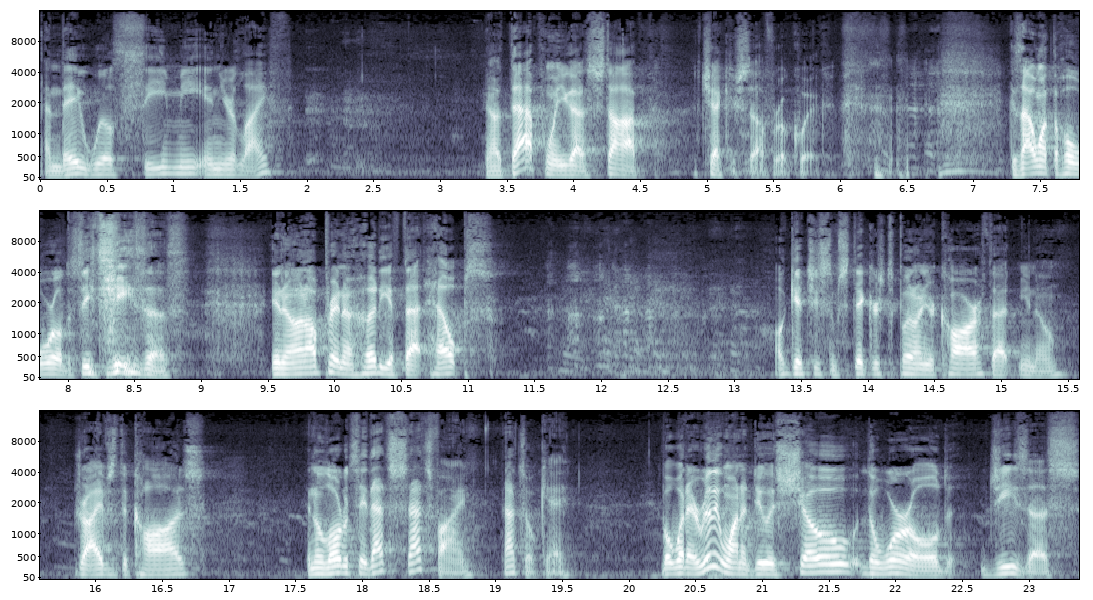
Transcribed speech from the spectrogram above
and they will see me in your life? Now, at that point, you got to stop, check yourself real quick. Because I want the whole world to see Jesus. You know, and I'll print a hoodie if that helps. I'll get you some stickers to put on your car if that, you know, drives the cause. And the Lord would say, that's, that's fine. That's okay. But what I really want to do is show the world Jesus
